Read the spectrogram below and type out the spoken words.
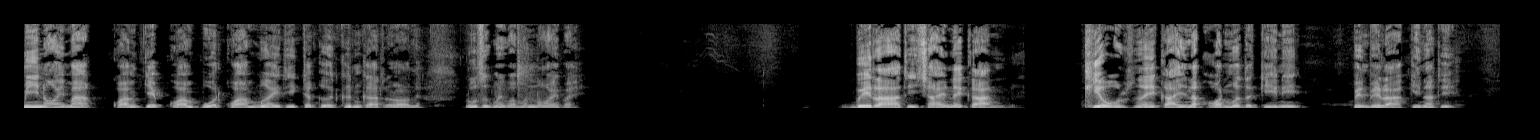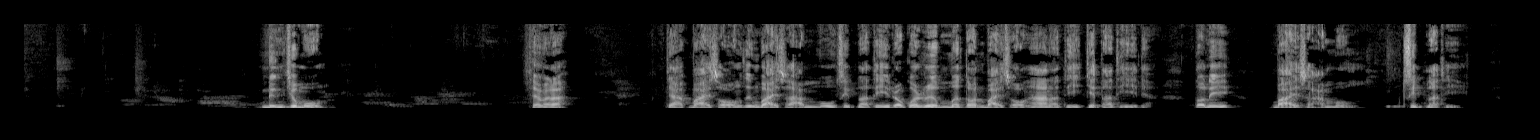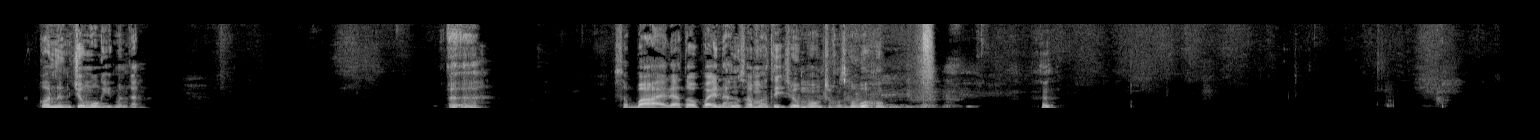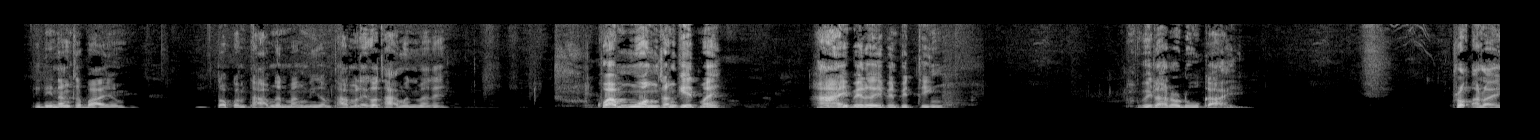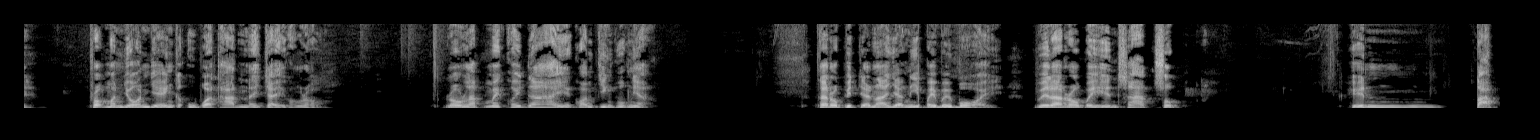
มีน้อยมาก ความเจ็บความปวดความเมื่อยที่จะเกิดขึ้นกับเราเนี่ยรู้สึกไหมว่ามันน้อยไป เวลาที่ใช้ในการเที่ยวในกายนครเมื่อตะกี้นี้ เป็นเวลากี่นาทีหนึ่งชั่วโมง ใช่ไหมล่ะ จากบ่ายสองถึงบ่ายสามโมงสิบนาทีเราก็เริ่มเมื่อตอนบ่ายสองห้านาทีเจ็ดนาทีเนี่ย ตอนนี้บ่ายสามโมงสิบนาที ก็หนึ่งชั่วโมงอีกเหมือนกัน เออ สบายแล้วต่อไปนั่งสมาธิชั่วโมงสองชั่วโมงทีนี้นั่งสบายตอบคำถามกันบ้างมีคำถามอะไรก็ถามกันมาได้ ความง่วงสังเกตไหม หายไปเลยเป็นปิดทิ้ง เวลาเราดูกาย เพราะอะไร เพราะมันย้อนแย้งกับอุปทานในใจของเรา เรารับไม่ค่อยได้ความจริงพวกเนี้ยถ้าเราพิจารณาอย่างนี้ไปบ่อยๆ เวลาเราไปเห็นซากศพ เห็นตับ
